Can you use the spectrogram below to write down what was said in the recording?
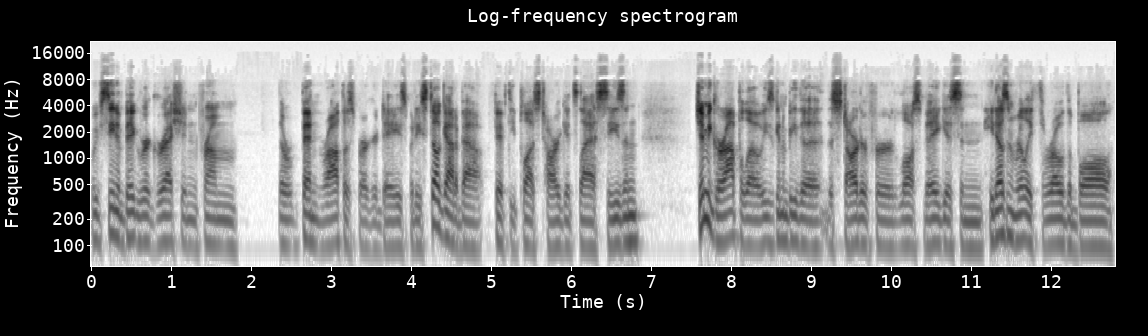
We've seen a big regression from the Ben Roethlisberger days, but he still got about 50 plus targets last season. Jimmy Garoppolo, he's going to be the the starter for Las Vegas, and he doesn't really throw the ball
